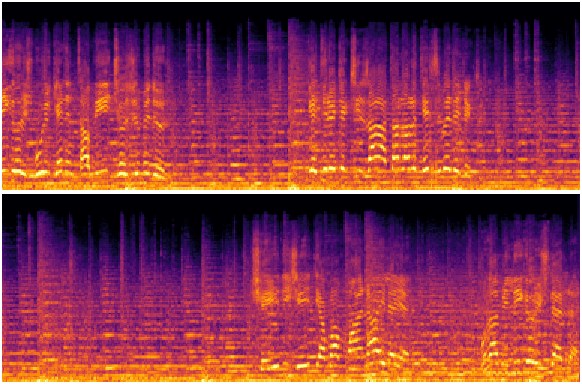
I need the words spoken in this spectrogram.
Milli görüş bu ülkenin tabii çözümüdür. Getireceksiniz anahtarları teslim edeceksiniz. Şehidi şehit yapan manayla yendi. Buna milli görüş derler.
